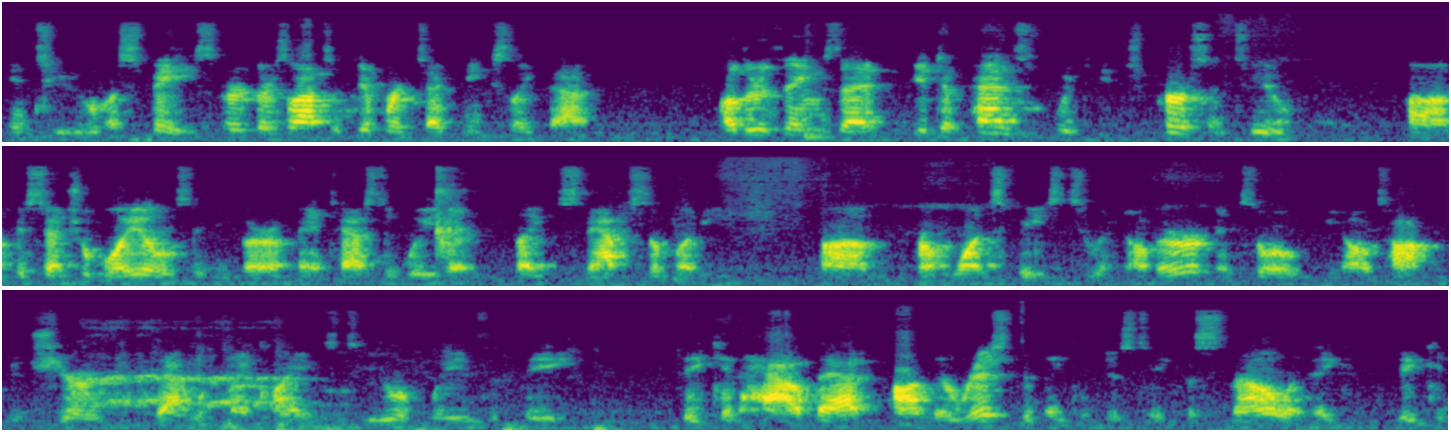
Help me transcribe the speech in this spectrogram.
into a space. Or there's lots of different techniques like that. Other things that it depends with each person too. Um, essential oils, I think, are a fantastic way to like snap somebody um, from one space to another. And so, you know, I'll talk share that with my clients too of ways that they they can have that on their wrist and they can just take the smell and they can, they can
